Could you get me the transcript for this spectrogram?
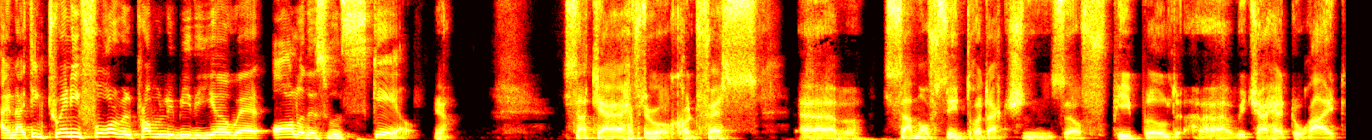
and I think 24 will probably be the year where all of this will scale. Yeah. Satya, I have to confess, um, some of the introductions of people uh, which I had to write,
